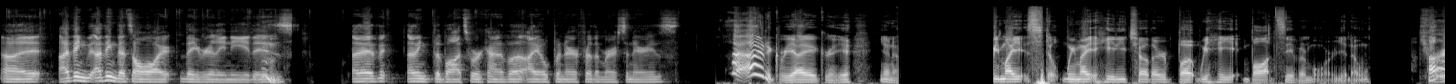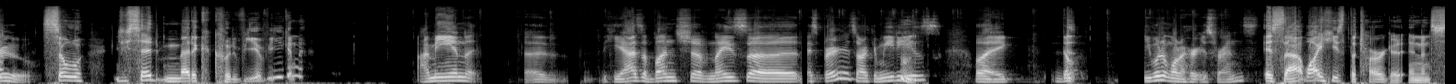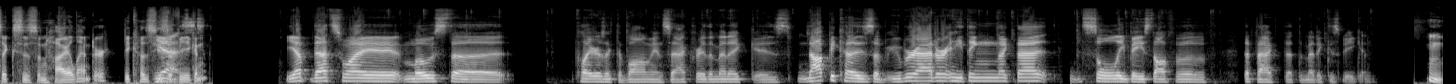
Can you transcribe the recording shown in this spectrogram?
uh, I think I think that's all I, they really need hmm. is. I think I think the bots were kind of an eye opener for the mercenaries. I, would agree. I agree. You know, we might still we might hate each other, but we hate bots even more. You know. True. Uh, so you said medic could be a vegan. I mean, uh, he has a bunch of nice uh nice birds, Archimedes. Hmm. Like don't he wouldn't want to hurt his friends. Is that why he's the target and then Six is in Highlander? Because he's yes. a vegan? Yep, that's why most uh players like the bomb and sack for the medic is not because of Uber ad or anything like that, it's solely based off of the fact that the medic is vegan. Hmm.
